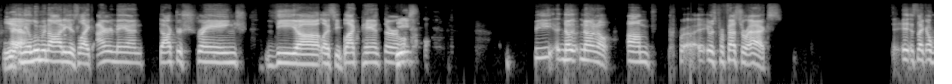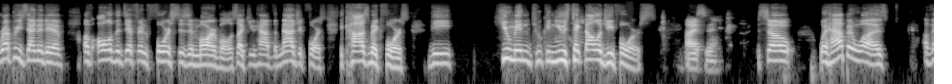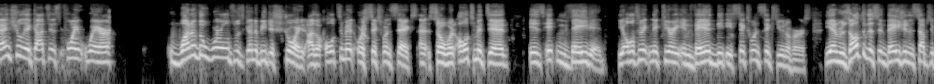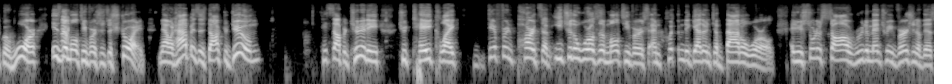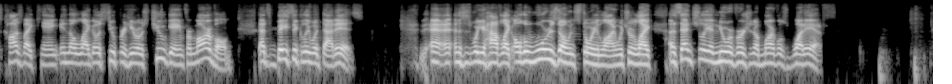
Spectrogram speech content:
yeah. And the Illuminati is like Iron Man, Doctor Strange, the uh let's see, Black Panther, He's- B no no no. Um it was Professor X. It's like a representative of all of the different forces in Marvel. It's like you have the magic force, the cosmic force, the human who can use technology force. I see. So what happened was eventually it got to this point where one of the worlds was going to be destroyed, either Ultimate or 616. And so what Ultimate did is it invaded. The Ultimate Nick Fury invaded the, the 616 universe. The end result of this invasion and subsequent war is the multiverse is destroyed. Now what happens is Doctor Doom takes the opportunity to take like different parts of each of the worlds of the multiverse and put them together into battle world and you sort of saw a rudimentary version of this caused by Kang in the Lego Superheroes 2 game for Marvel. That's basically what that is. And, and this is where you have like all the Warzone storyline, which are like essentially a newer version of Marvel's What If.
